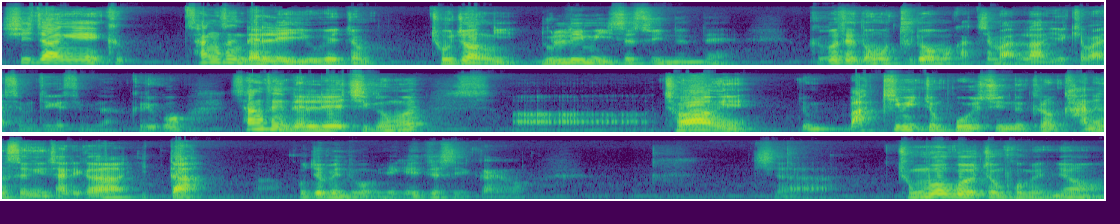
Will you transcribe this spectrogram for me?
시장이 그 상승 랠리 이후에 좀 조정이 눌림이 있을 수 있는데 그것에 너무 두려움을 갖지 말라 이렇게 말씀을 드리겠습니다. 그리고 상승 랠리에 지금은 어, 저항에 좀 막힘이 좀 보일 수 있는 그런 가능성의 자리가 있다. 어, 고저밴드 보면 얘기해 드렸으니까요. 자, 종목을 좀 보면요.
